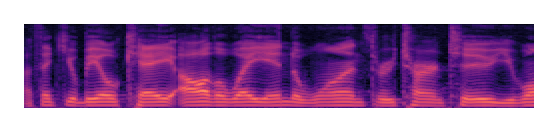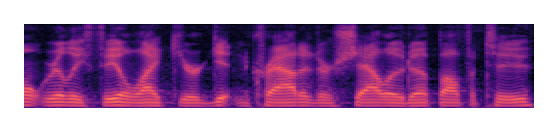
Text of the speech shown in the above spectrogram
I think you'll be okay all the way into one through turn two. You won't really feel like you're getting crowded or shallowed up off of two.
